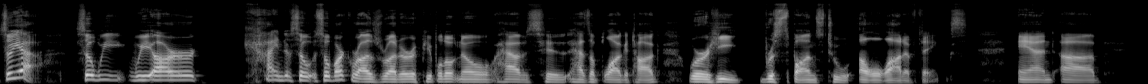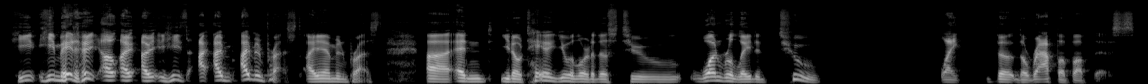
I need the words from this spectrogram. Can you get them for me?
So yeah so we we are kind of so so mark Rosewater if people don't know has his has a blog blogatog where he responds to a lot of things and uh he he made it I, I he's I, i'm i'm impressed i am impressed uh and you know taya you alerted us to one related to like the the wrap up of this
